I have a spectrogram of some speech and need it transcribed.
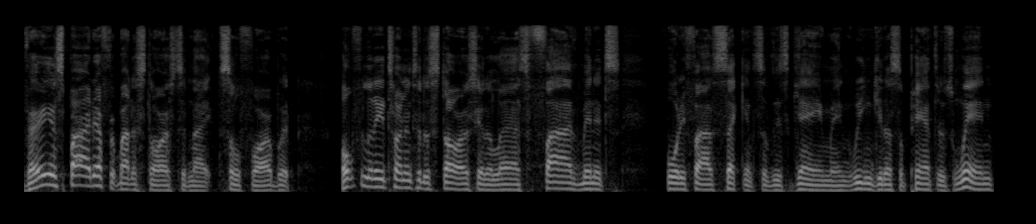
very inspired effort by the Stars tonight so far. But hopefully they turn into the Stars here the last five minutes, 45 seconds of this game, and we can get us a Panthers win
